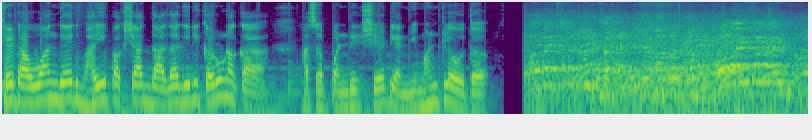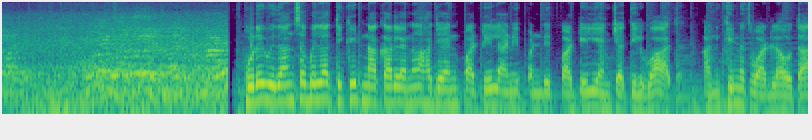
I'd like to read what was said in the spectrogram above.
थेट आव्हान देत भाई पक्षात दादागिरी करू नका असं पंडित शेठ यांनी म्हटलं होतं. पुढे विधानसभेला तिकीट नाकारल्यानं हा जयंत पाटील आणि पंडित पाटील यांच्यातील वाद आणखीनच वाढला होता.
